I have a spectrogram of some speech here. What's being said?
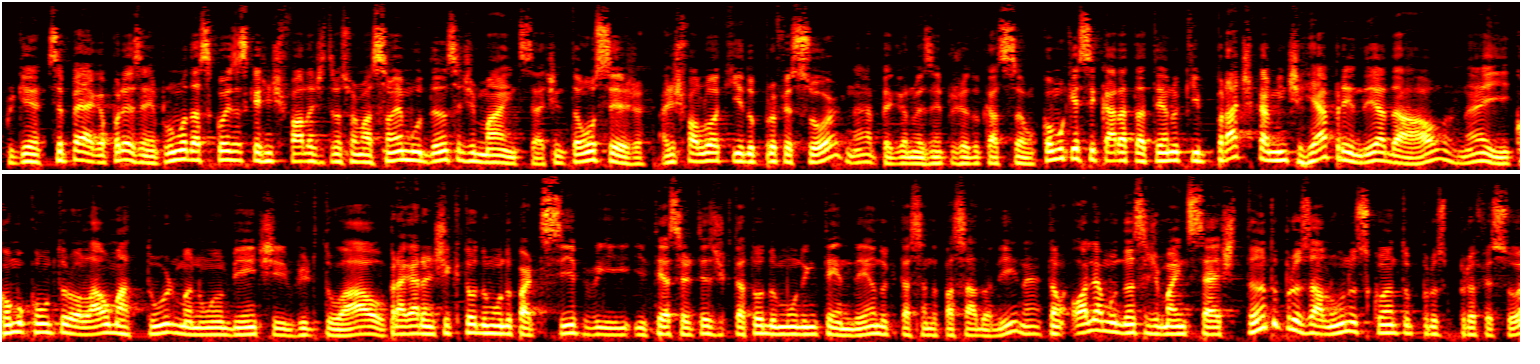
Porque você pega, por exemplo, uma das coisas que a gente fala de transformação é mudança de mindset. Então, ou seja, a gente falou aqui do professor, né? Pegando o exemplo de educação, como que esse cara tá tendo que praticamente reaprender a dar aula, né? E como controlar uma turma num ambiente virtual para garantir que todo mundo participe e, e, ter a certeza de que tá todo mundo entendendo o que tá sendo passado ali, né? Então, olha a mudança de mindset tanto para os alunos quanto para os professores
